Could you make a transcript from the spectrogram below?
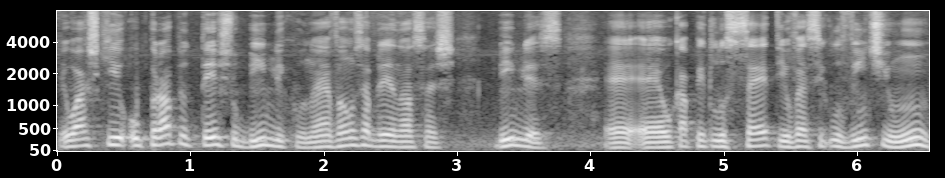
eu acho que o próprio texto bíblico, não é? Vamos abrir nossas Bíblias, é, é o capítulo 7 e o versículo 21.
